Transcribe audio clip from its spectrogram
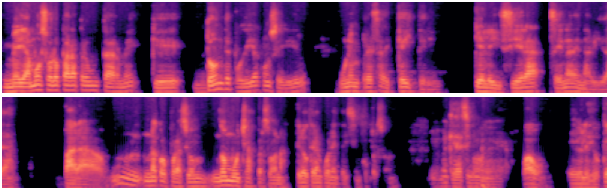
Me llamó solo para preguntarme que dónde podía conseguir una empresa de catering que le hiciera cena de Navidad para una corporación, no muchas personas, creo que eran 45 personas. Yo me quedé así como, wow. yo le dije, ok,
